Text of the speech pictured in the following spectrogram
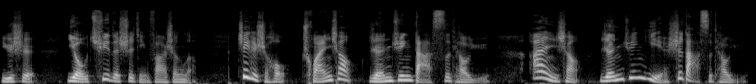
于是有趣的事情发生了，这个时候船上人均打四条鱼。岸上人均也是打四条鱼，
